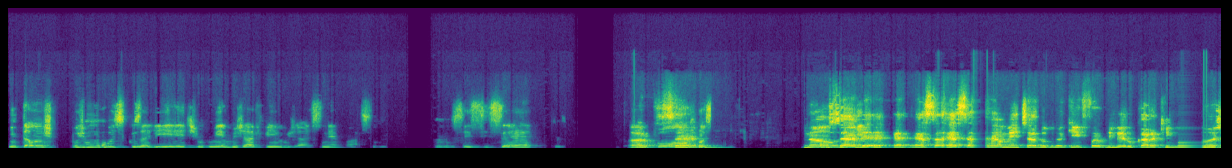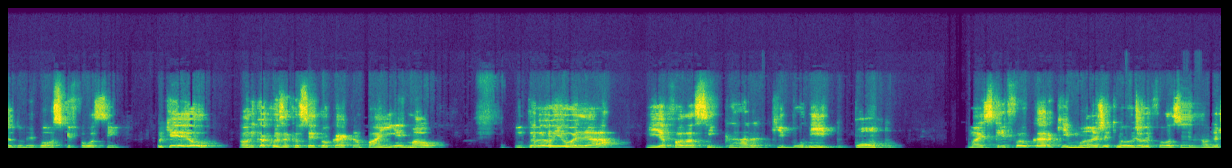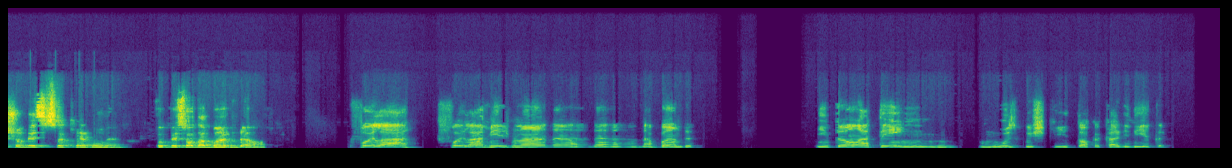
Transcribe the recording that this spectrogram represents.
então, os, os, músicos ali, eles mesmo já viam já esse negócio. Né? Não sei se é. Claro que serve. Não, serve. É, é, essa, essa realmente é a dúvida. Quem foi o primeiro cara que manja do negócio que falou assim? Porque eu, a única coisa que eu sei tocar é campainha e mal. Então eu ia olhar e ia falar assim, cara, que bonito, ponto. Mas quem foi o cara que manja, que olhou e falou assim, não, deixa eu ver se isso aqui é bom mesmo. Foi o pessoal da banda, então. então. Foi lá, foi lá mesmo na, na, na, na banda. Então lá tem músicos que tocam clarineta,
